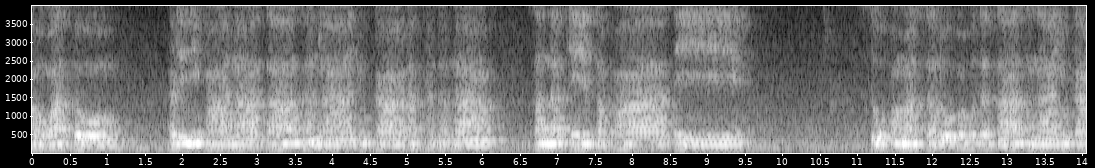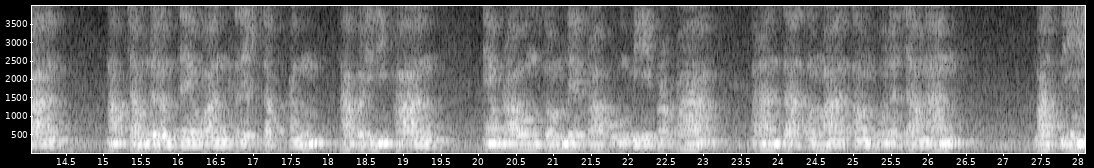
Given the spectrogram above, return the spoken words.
คะวะโตปรินิพานาสาสนายุการคันนาสันเกตปาติสุภมัสสรุปพุทธศาสนายุการนับจำเดิมแต่วันเสด็จดับขันธปรินิพพาน แห่งพระองค์สมเด็จพระผู้มีพระภาคอรันตสัมมาสัมพุทธเจ้านั้นบัดนี้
